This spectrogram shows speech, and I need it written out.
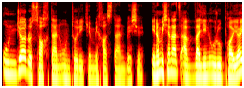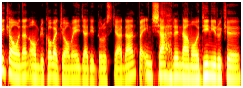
اونجا رو ساختن اونطوری که می‌خواستن بشه. اینا میشن از اولین اروپاییایی که آمدن آمریکا و جامعه جدید درست کردن و این شهر نمادینی رو که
